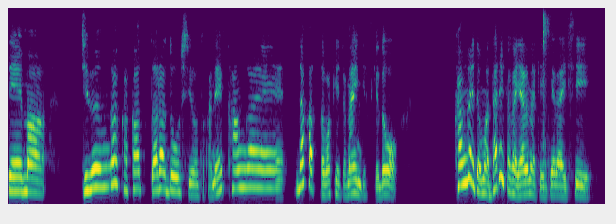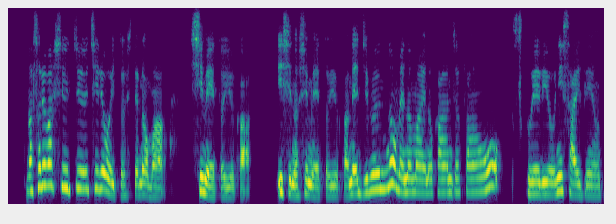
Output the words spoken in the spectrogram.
で、まあ、自分がかかったらどうしようとかね、考えなかったわけじゃないんですけど、考えてもまあ誰かがやらなきゃいけないし、まあ、それは集中治療医としての、まあ、使命というか、医師の使命というかね、自分の目の前の患者さんを救えるように最善を尽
